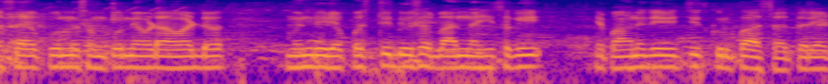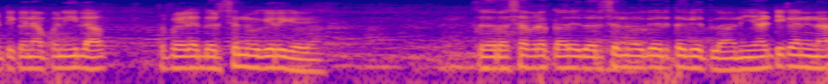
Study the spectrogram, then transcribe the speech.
असा पूर्ण संपूर्ण एवढं आवड मंदिर या पस्तीस दिवसात बांधणं ही सगळी हे पाहुणेदेवीचीच कृपा असा. तर या ठिकाणी आपण इला तर पहिला दर्शन वगैरे घेऊया. तर अशा प्रकारे दर्शन वगैरे तर घेतलं आणि या ठिकाणी ना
